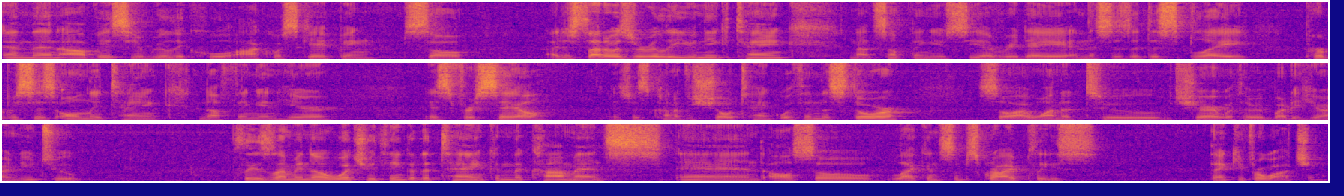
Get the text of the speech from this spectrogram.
And then obviously really cool aquascaping. So I just thought it was a really unique tank, not something you see every day. And this is a display purposes only tank. Nothing in here is for sale. It's just kind of a show tank within the store. So I wanted to share it with everybody here on YouTube. Please let me know what you think of the tank in the comments and also like and subscribe, please. Thank you for watching.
